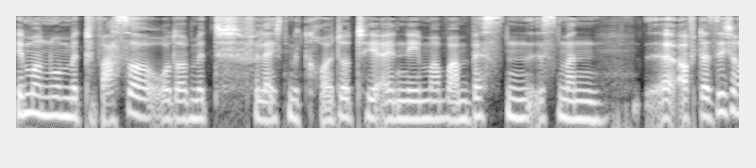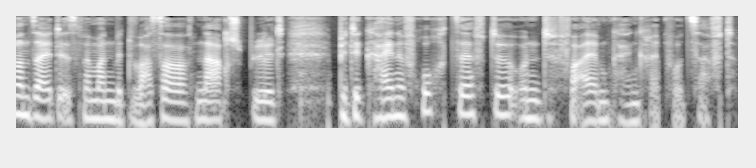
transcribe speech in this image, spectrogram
immer nur mit Wasser oder mit vielleicht mit Kräutertee einnehmen, aber am besten ist man auf der sicheren Seite ist, wenn man mit Wasser nachspült. Bitte keine Fruchtsäfte und vor allem kein Grapefruitsaft.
